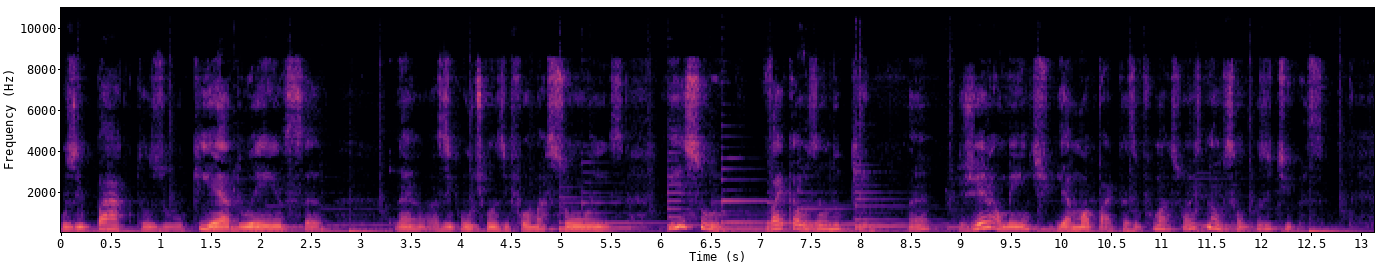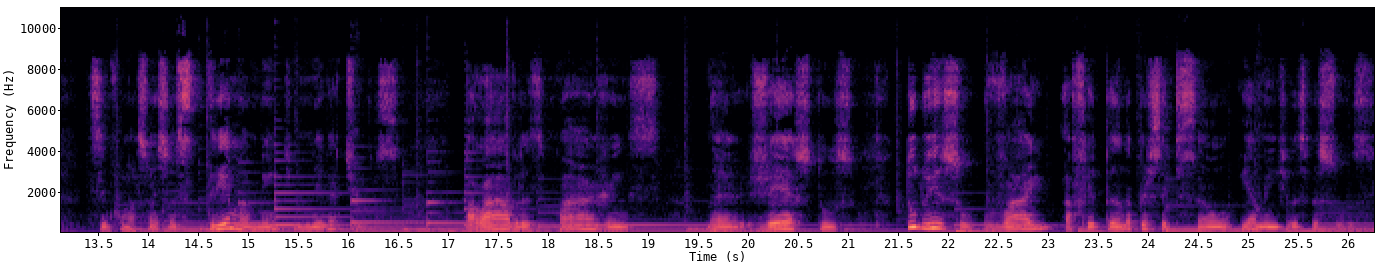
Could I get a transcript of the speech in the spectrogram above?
os impactos, o que é a doença, né, as últimas informações. Isso vai causando o quê? Né? Geralmente, e a maior parte das informações não são positivas. As informações são extremamente negativas. Palavras, imagens, né, gestos, tudo isso vai afetando a percepção e a mente das pessoas.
